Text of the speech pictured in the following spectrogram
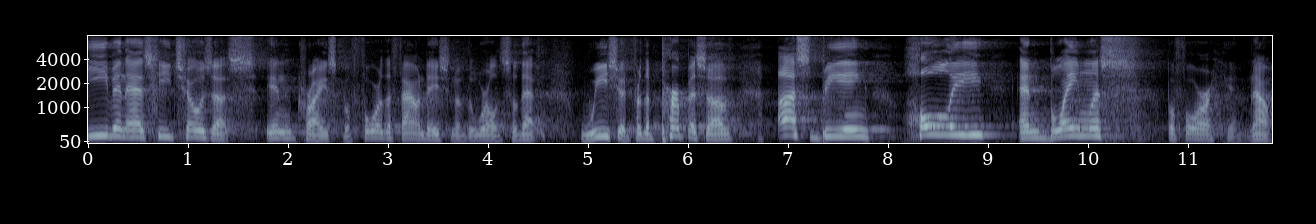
even as he chose us in Christ before the foundation of the world, so that we should, for the purpose of us being holy and blameless before Him. Now,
